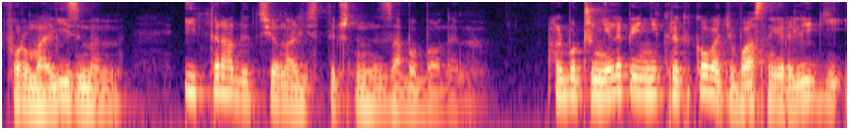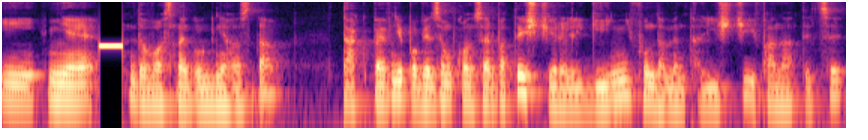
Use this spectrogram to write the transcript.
formalizmem i tradycjonalistycznym zabobonem. Albo czy nie lepiej nie krytykować własnej religii i nie do własnego gniazda? Tak pewnie powiedzą konserwatyści religijni, fundamentaliści i fanatycy,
